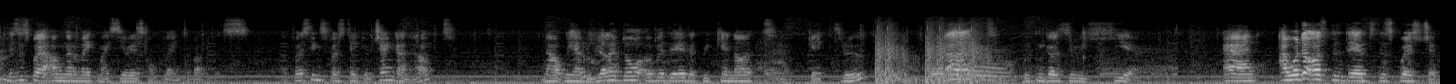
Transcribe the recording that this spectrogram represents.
This is where I'm going to make my serious complaint about this. Uh, first things first, take your chain gun out. Now, we have a yellow door over there that we cannot get through. But, we can go through here. And I want to ask the devs this question.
